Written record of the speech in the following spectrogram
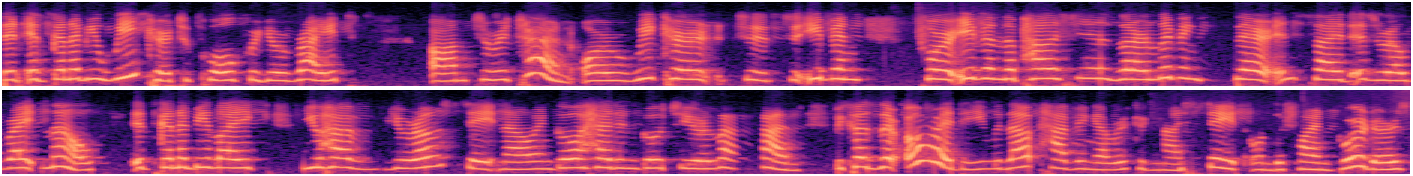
then it's going to be weaker to call for your right um, to return, or weaker to, to even for even the Palestinians that are living there inside Israel right now. It's gonna be like you have your own state now and go ahead and go to your land because they're already, without having a recognized state on defined borders,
